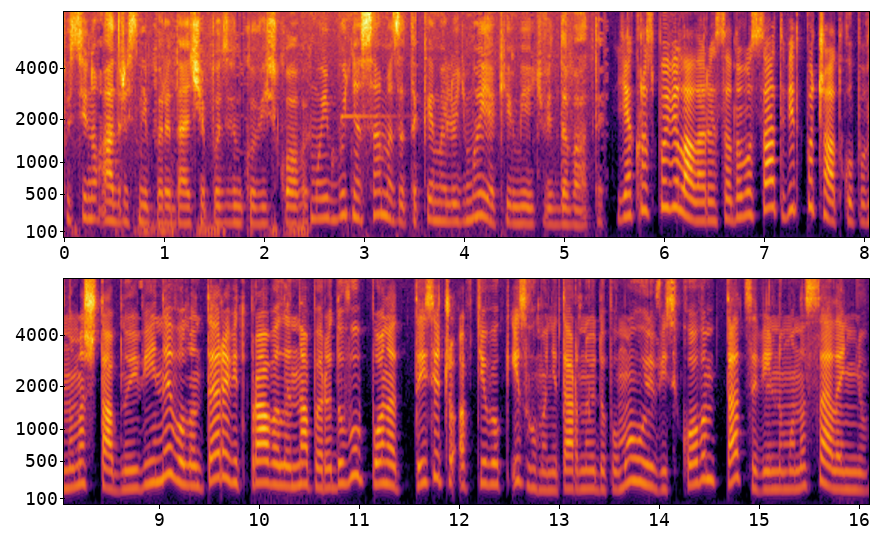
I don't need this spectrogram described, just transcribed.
постійно адресні передачі по дзвінку військових. Майбутнє саме за такими людьми, які вміють віддавати. Як розповіла Лариса Новосад, від початку повномасштабної війни волонтери відправили на передову понад тисячу автівок із гуманітарною допомогою військовим та цивільному населенню.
